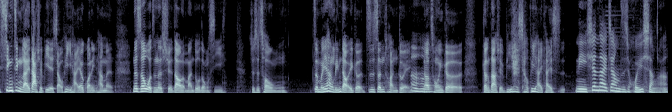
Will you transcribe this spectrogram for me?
新进来大学毕业的小屁孩要管理他们。那时候我真的学到了蛮多东西。就是从怎么样领导一个资深团队，然后从一个刚大学毕业小屁孩开始。你现在这样子回想啊，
